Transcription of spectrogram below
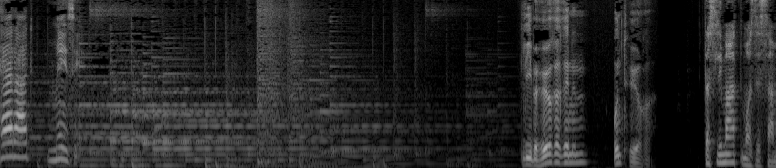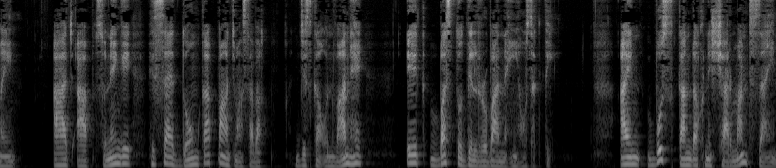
ہیراڈ میزے۔ تسلیمات معزز سامعین۔ آج آپ سنیں گے حصہ دوم کا پانچواں سبق، جس کا عنوان ہے، ایک بس تو دل ربا نہیں ہو سکتی۔ آئن بس کانڈوخنی شارمانٹ سائن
